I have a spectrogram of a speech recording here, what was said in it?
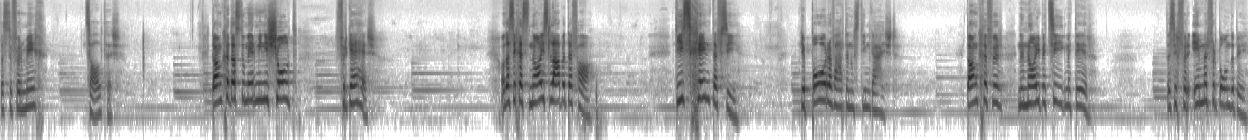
dass du für mich gezahlt hast. Danke, dass du mir meine Schuld vergeben hast. Und dass ich ein neues Leben darf haben Dein Kind darf sein. Geboren werden aus deinem Geist. Danke für eine neue Beziehung mit dir. dass ich für immer verbunden bin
